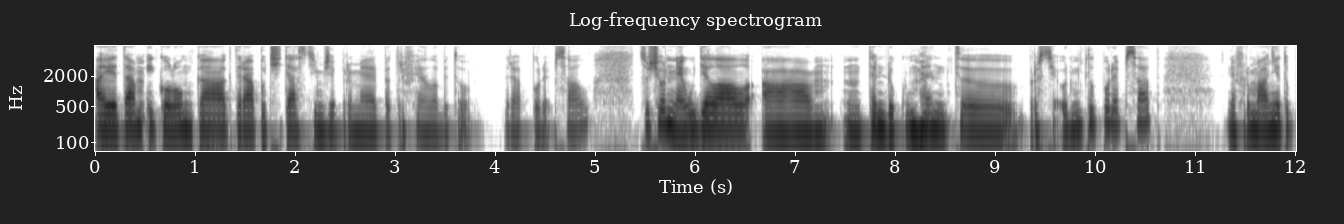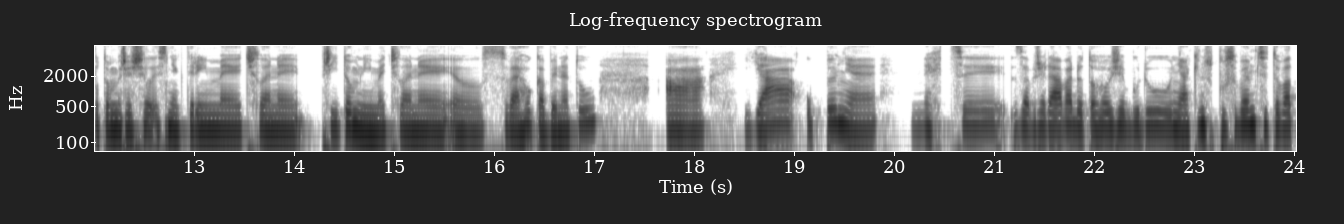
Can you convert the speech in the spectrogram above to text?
A je tam i kolonka, která počítá s tím, že premiér Petr Fiala by to teda podepsal, což on neudělal a mm, ten dokument uh, prostě odmítl podepsat. Neformálně to potom řešil i s některými členy, přítomnými členy uh, svého kabinetu. A já úplně nechci zabředávat do toho, že budu nějakým způsobem citovat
